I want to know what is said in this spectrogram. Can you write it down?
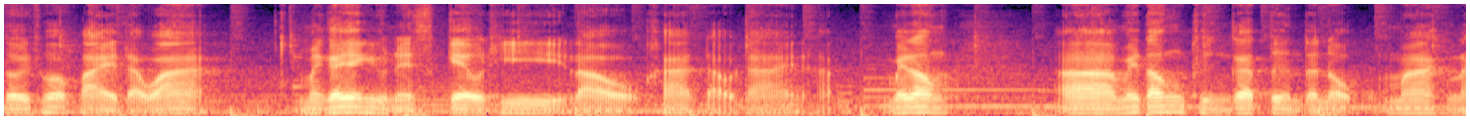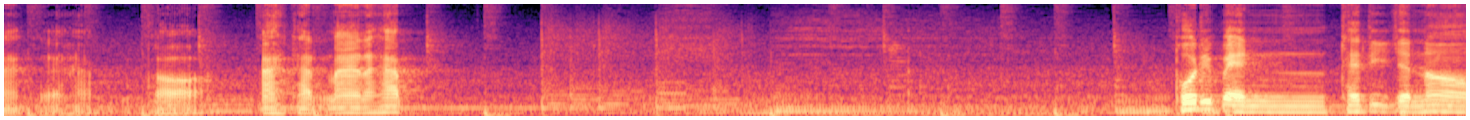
โดยทั่วไป แต่ว่ามันก็ยังอยู่ในสเกลที่เราคาดเดาได้นะครับ ไม่ต้องอไม่ต้องถึงกับตื่นตระหนกมากนักนะครับ ก็อะถัดมานะครับ ผู้ที่เป็น traditional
